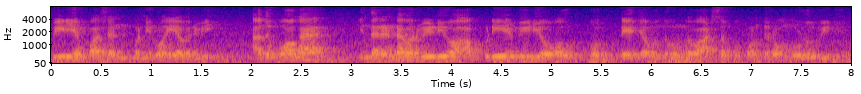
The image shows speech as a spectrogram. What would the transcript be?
பிடிஎஃபாக சென்ட் பண்ணிடுவோம் எவரி வீக் அது போக இந்த ரெண்டவர் வீடியோ அப்படியே வீடியோ அவுட் பேஜை வந்து உங்கள் வாட்ஸ்அப்புக்கு வந்துடும் முழு வீடியோ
